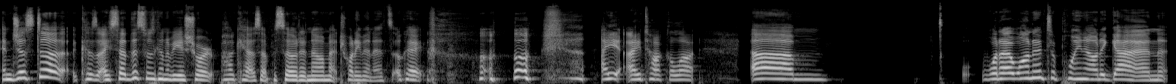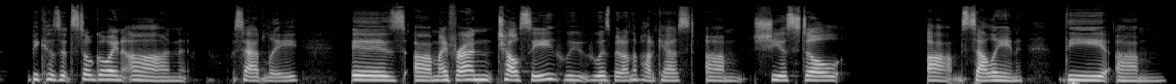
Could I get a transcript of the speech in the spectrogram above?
And just to, because I said this was going to be a short podcast episode, and now I'm at 20 minutes. Okay, I I talk a lot. Um, what I wanted to point out again, because it's still going on, sadly, is uh, my friend Chelsea, who who has been on the podcast. Um, she is still um selling the um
